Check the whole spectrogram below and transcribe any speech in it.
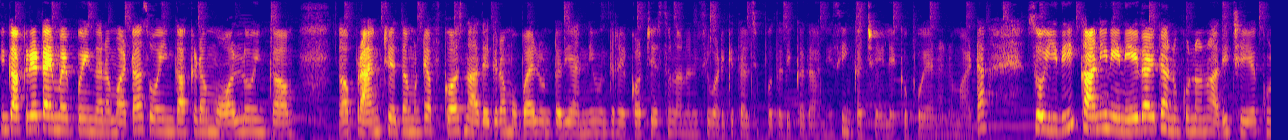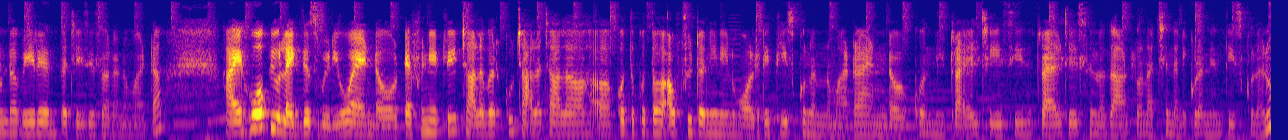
ఇంకా అక్కడే టైం అయిపోయింది అనమాట సో ఇంకా అక్కడ మాల్లో ఇంకా ప్రాంక్ చేద్దామంటే అఫ్కోర్స్ నా దగ్గర మొబైల్ ఉంటుంది అన్నీ ఉంది రికార్డ్ చేస్తున్నాను అనేసి వాడికి తెలిసిపోతుంది కదా అనేసి ఇంకా చేయలేకపోయాను అనమాట సో ఇది కానీ నేను ఏదైతే అనుకున్నానో అది చేయకుండా వేరే అంతా చేసేసాను అనమాట I hope you like this video and definitely చాలా వరకు చాలా చాలా కొత్త కొత్త అవుట్ అవుట్ఫిట్ అని నేను ఆల్రెడీ తీసుకున్నాను అనమాట అండ్ కొన్ని ట్రయల్ చేసి ట్రయల్ చేసిన దాంట్లో నచ్చిందని కూడా నేను తీసుకున్నాను.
